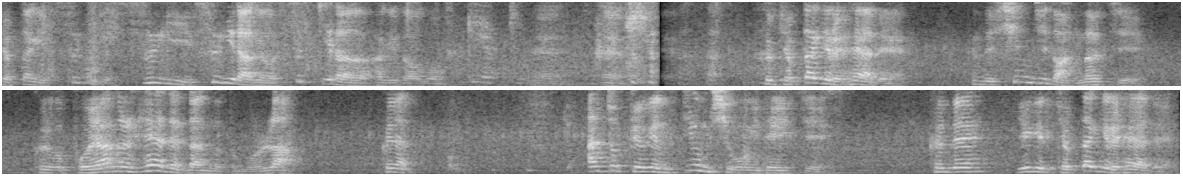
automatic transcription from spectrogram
겹당이 쓰기 쓰기 쓰기라고 쓰기라 하기도 하고 스키야키. 예, 예. 그 겹다기를 해야 돼. 근데 심지도 안 넣었지. 그리고 보양을 해야 된다는 것도 몰라. 그냥 안쪽 벽에는 띄움 시공이 돼 있지. 근데 여기를 겹다기를 해야 돼.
